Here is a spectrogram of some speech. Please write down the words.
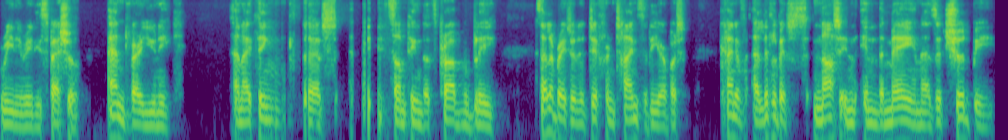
really really special and very unique. And I think that it's something that's probably celebrated at different times of the year, but kind of a little bit not in in the main as it should be,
